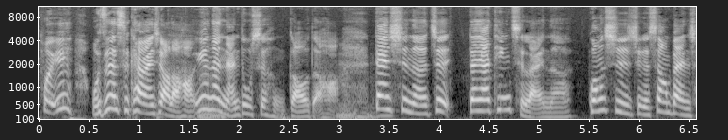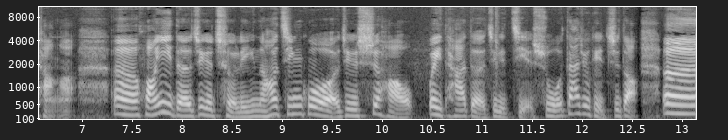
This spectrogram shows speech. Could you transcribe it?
不，因为我真的是开玩笑了哈，因为那难度是很高的哈。嗯、但是呢，这大家听起来呢。光是这个上半场啊，呃，黄奕的这个扯铃，然后经过这个世豪为他的这个解说，大家就可以知道，呃，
